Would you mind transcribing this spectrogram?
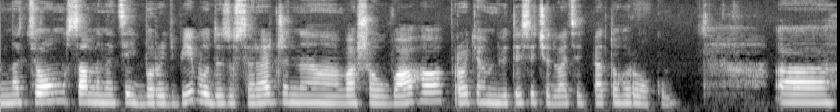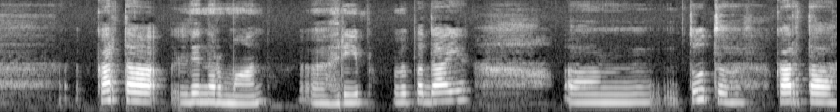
На цьому, саме на цій боротьбі, буде зосереджена ваша увага протягом 2025 року. Е, Карта Ленорман, е, гріб випадає. Тут карта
